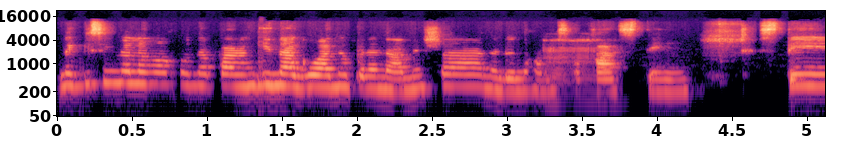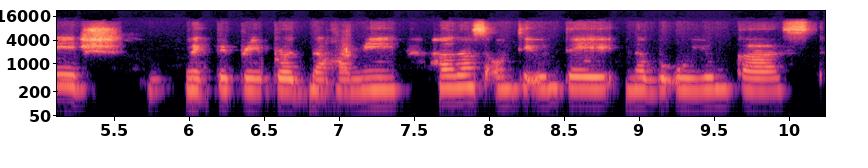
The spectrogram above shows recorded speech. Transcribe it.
nagising na lang ako na parang ginagawa na pala namin siya. Nandun na kami sa casting stage. Nagpe-pre-prod na kami. Hanggang sa unti-unti nabuo yung cast.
